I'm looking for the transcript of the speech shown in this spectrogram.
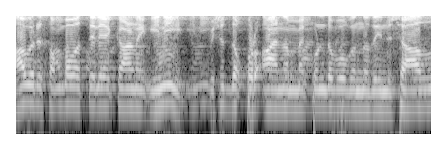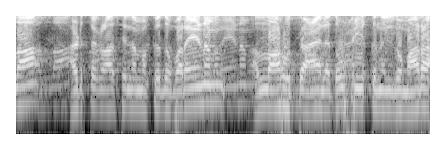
ആ ഒരു സംഭവത്തിലേക്കാണ് ഇനി വിശുദ്ധ ഖുർആൻ നമ്മെ കൊണ്ടുപോകുന്നത്. ഇൻഷാ അള്ളാ അടുത്ത ക്ലാസ്സിൽ നമുക്കിത് പറയണം. അള്ളാഹു താല തൗഫീഖ് നൽകുമാറാ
